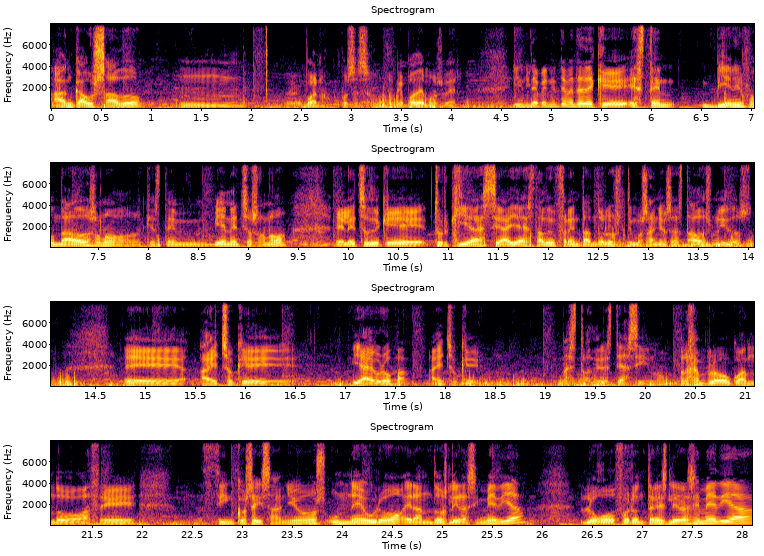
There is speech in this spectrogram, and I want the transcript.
Han causado, mm, bueno, pues eso, lo que podemos ver. Independientemente de que estén bien infundados o no, que estén bien hechos o no, el hecho de que Turquía se haya estado enfrentando en los últimos años a Estados Unidos eh, ha hecho que, y a Europa, ha hecho que la situación esté así, ¿no? Por ejemplo, cuando hace 5 o 6 años un euro eran 2 libras y media, luego fueron 3 libras y media,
